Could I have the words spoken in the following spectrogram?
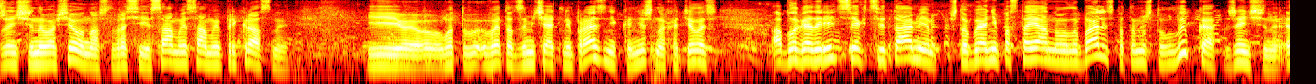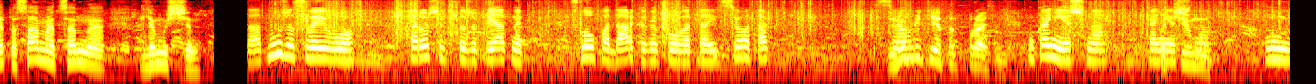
Женщины вообще у нас в России самые-самые прекрасные. И э, вот в этот замечательный праздник, конечно, хотелось облагодарить всех цветами, чтобы они постоянно улыбались, потому что улыбка женщины – это самое ценное для мужчин. От мужа своего, хороших тоже приятных слов, подарка какого-то, и все, а так все. Любите этот праздник? Ну, конечно, конечно. Почему? Ну,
